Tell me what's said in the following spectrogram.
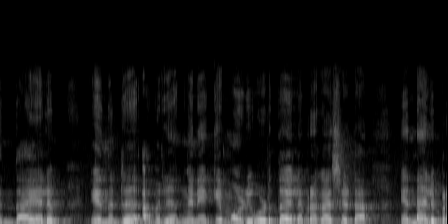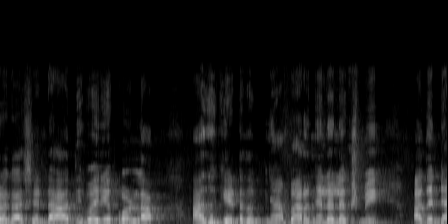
എന്തായാലും. എന്നിട്ട് അവർ അങ്ങനെയൊക്കെ മൊഴി കൊടുത്തതല്ലേ പ്രകാശേട്ടാ എന്നാലും പ്രകാശേട്ടന്റെ ആദ്യ ഭാര്യ കൊള്ളാം. അത് കേട്ടതും ഞാൻ പറഞ്ഞല്ലോ ലക്ഷ്മി. അതെന്റെ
